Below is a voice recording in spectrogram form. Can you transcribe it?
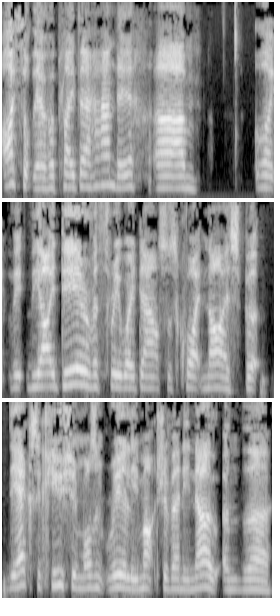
I thought they overplayed their hand here. Um, like the the idea of a three way dance was quite nice, but the execution wasn't really much of any note, and the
